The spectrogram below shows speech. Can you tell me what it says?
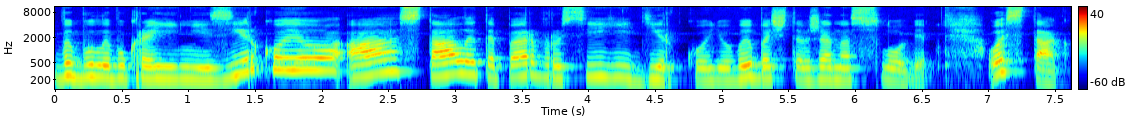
Ви були в Україні зіркою, а стали тепер в Росії діркою. Вибачте, вже на слові. Ось так.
